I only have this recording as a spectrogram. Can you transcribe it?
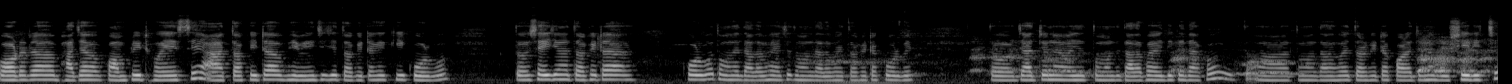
পরোটাটা ভাজা কমপ্লিট হয়ে এসছে। আর তরকারিটা ভেবে নিচ্ছি যে তরকারিটাকে কী করব। তো সেই জন্য তরকারিটা করব। তোমাদের দাদাভাই আছে, তোমাদের দাদাভাই তরকারিটা করবে। তো যার জন্য ওই তোমাদের দাদাভাই এদিকে দেখো তোমার দাদাভাই তরকারিটা করার জন্য বসিয়ে দিচ্ছে।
